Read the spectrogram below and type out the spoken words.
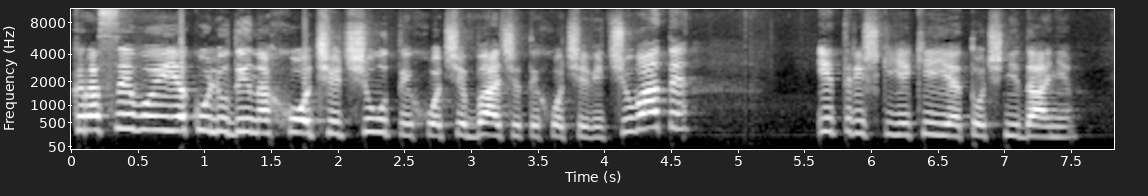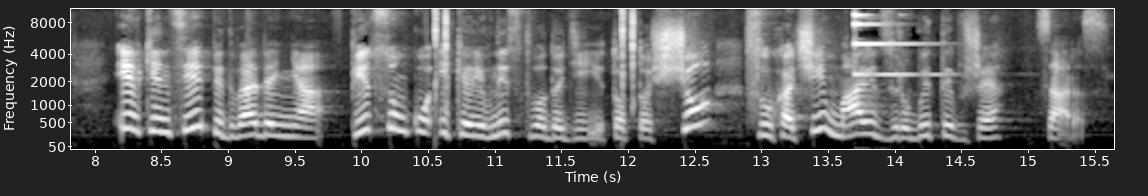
красивої, яку людина хоче чути, хоче бачити, хоче відчувати, і трішки які є точні дані. І в кінці підведення підсумку і керівництво до дії, тобто, що слухачі мають зробити вже зараз.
